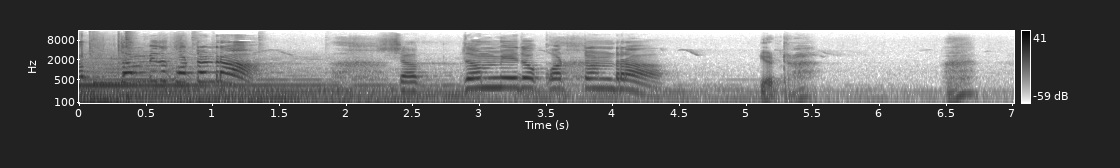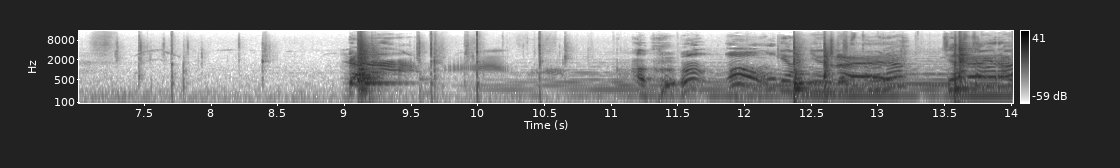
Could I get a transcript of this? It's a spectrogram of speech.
శబ్దం మీద కొట్టండ్రా. శబ్దం మీద కొట్టండ్రా. ఏంట్రా? చేస్తావరా? చేస్తావరా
